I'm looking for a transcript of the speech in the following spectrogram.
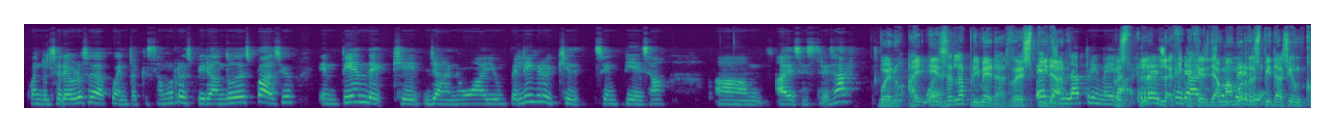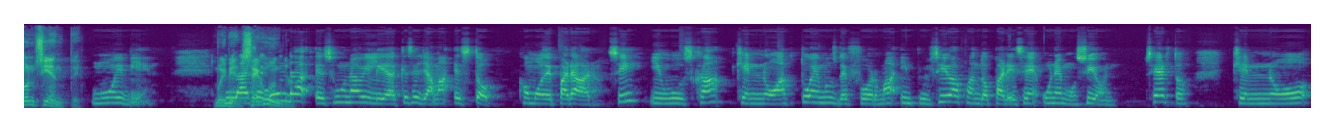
Cuando el cerebro se da cuenta que estamos respirando despacio, entiende que ya no hay un peligro y que se empieza a a, desestresar. Bueno, esa es la primera, respirar. Esa es la primera, la, que llamamos respiración consciente. Muy bien. Muy bien. La segunda. es una habilidad que se llama stop, como de parar, ¿sí? Y busca que no actuemos de forma impulsiva cuando aparece una emoción, ¿cierto? Que no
